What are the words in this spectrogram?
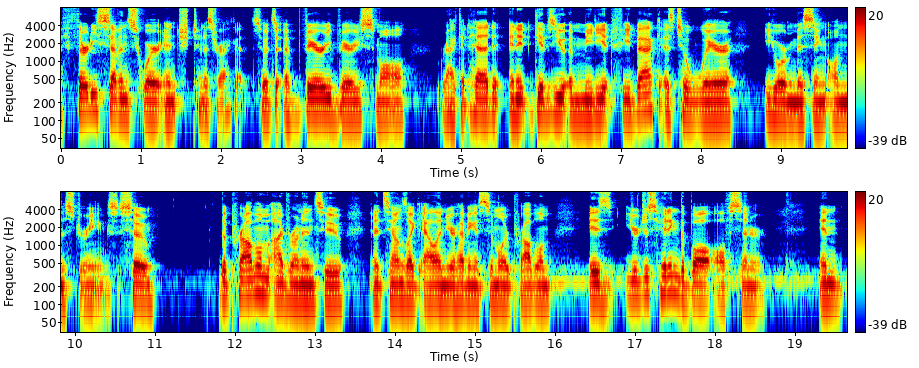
37 square inch tennis racket. So it's a very, very small racket head, and it gives you immediate feedback as to where you're missing on the strings. So the problem I've run into, and it sounds like Alan, you're having a similar problem, is you're just hitting the ball off center. And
